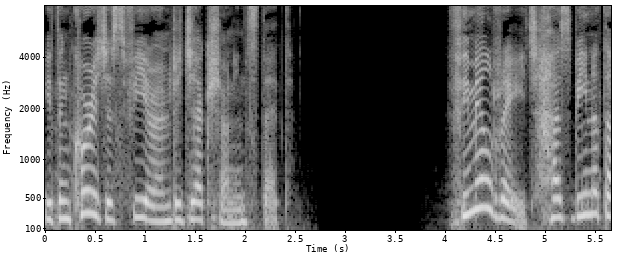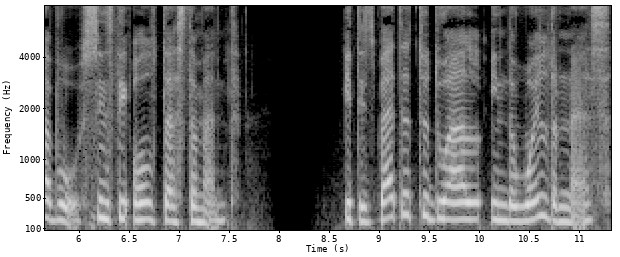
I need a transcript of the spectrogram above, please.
It encourages fear and rejection instead. Female rage has been a taboo since the Old Testament. It is better to dwell in the wilderness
